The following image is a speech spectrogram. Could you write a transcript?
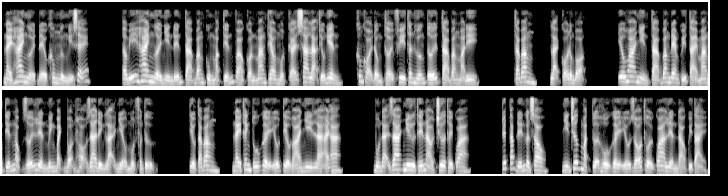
này hai người đều không ngừng nghĩ sẽ. Ở Mỹ hai người nhìn đến tà băng cùng mặc tiến vào còn mang theo một cái xa lạ thiếu niên, không khỏi đồng thời phi thân hướng tới tà băng mà đi. Tà băng, lại có đồng bọn. Yêu hoa nhìn tà băng đem quỷ tài mang tiến ngọc giới liền minh bạch bọn họ gia đình lại nhiều một phần tử. Tiểu tà băng, này thanh tú gầy yếu tiểu hoa nhi là ai a? Bùn đại gia như thế nào chưa thấy qua. Tuyết tắp đến gần sau, nhìn trước mặt tựa hồ gầy yếu gió thổi qua liền đảo quỷ tài,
